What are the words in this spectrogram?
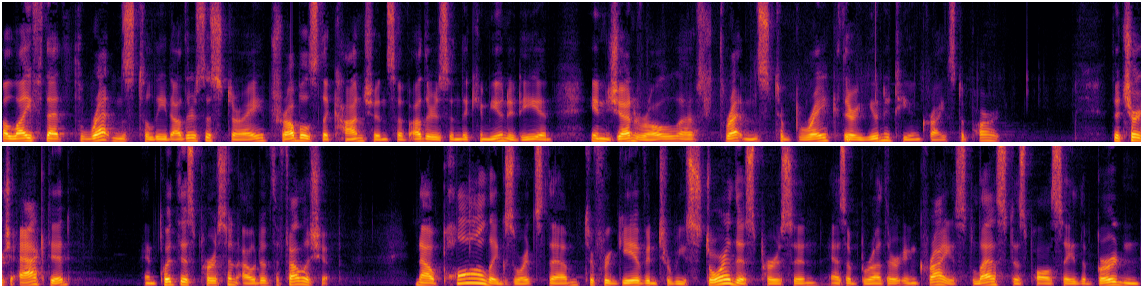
A life that threatens to lead others astray, troubles the conscience of others in the community, and in general uh, threatens to break their unity in Christ apart. The church acted and put this person out of the fellowship. Now, Paul exhorts them to forgive and to restore this person as a brother in Christ, lest, as Paul say, the burden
